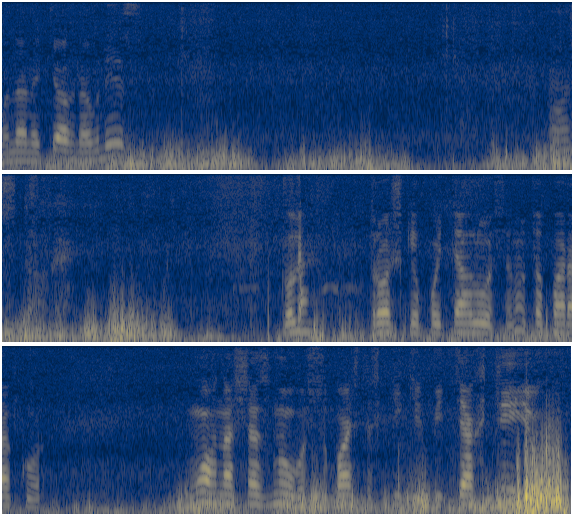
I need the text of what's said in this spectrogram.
Мене не тягне вниз. Ось так. Коли трошки потяглося, ну то паракорд. Можна ще знову, бачите, скільки підтягти його.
